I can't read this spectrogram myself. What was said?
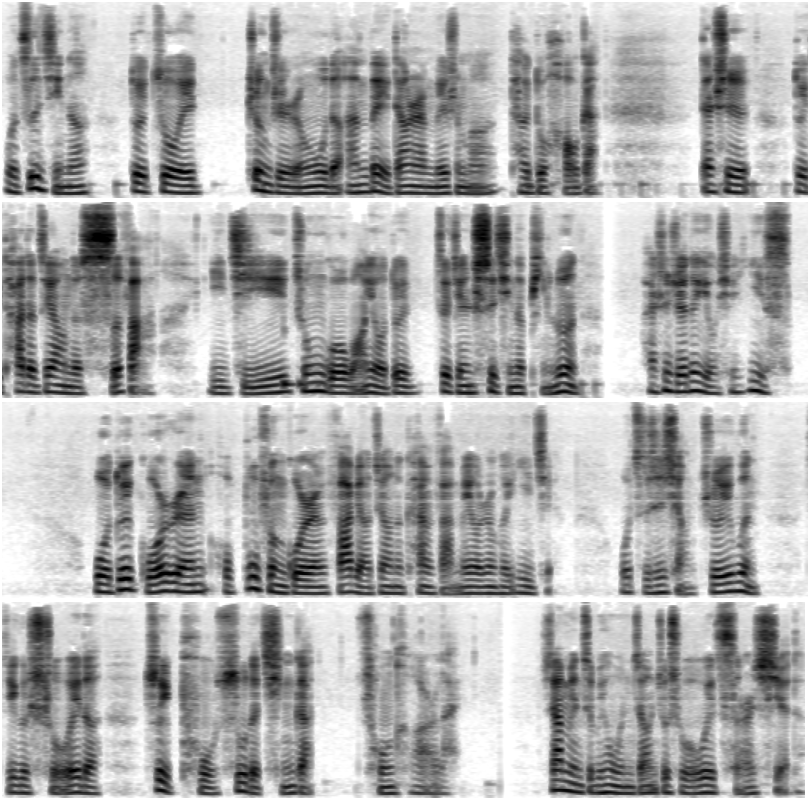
我自己呢，对作为政治人物的安倍当然没什么太多好感，但是对他的这样的死法，以及中国网友对这件事情的评论，还是觉得有些意思。我对国人或部分国人发表这样的看法没有任何意见，我只是想追问这个所谓的最朴素的情感从何而来。下面这篇文章就是我为此而写的。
